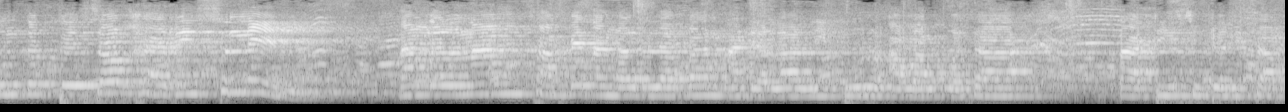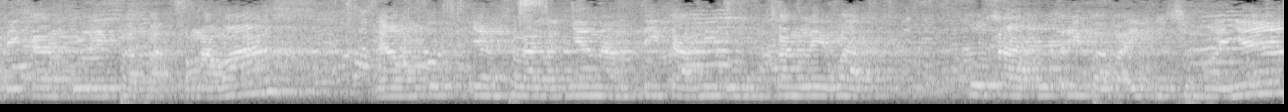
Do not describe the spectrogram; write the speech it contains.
untuk besok hari Senin tanggal 6 sampai tanggal 8 adalah libur awal puasa. Tadi sudah disampaikan oleh Bapak pengawas. Nah untuk yang selanjutnya nanti kami umumkan lewat putra putri Bapak Ibu semuanya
